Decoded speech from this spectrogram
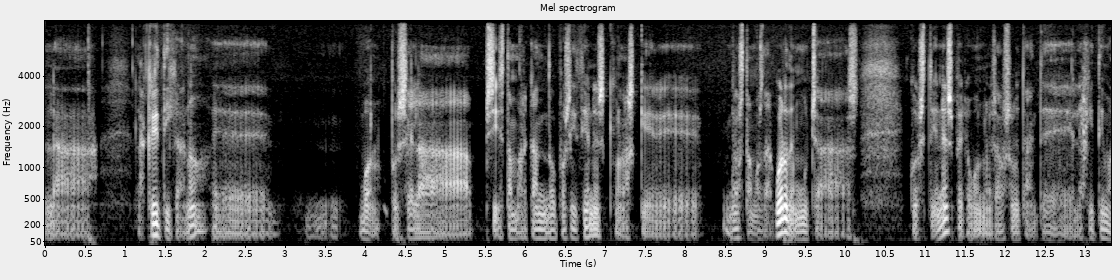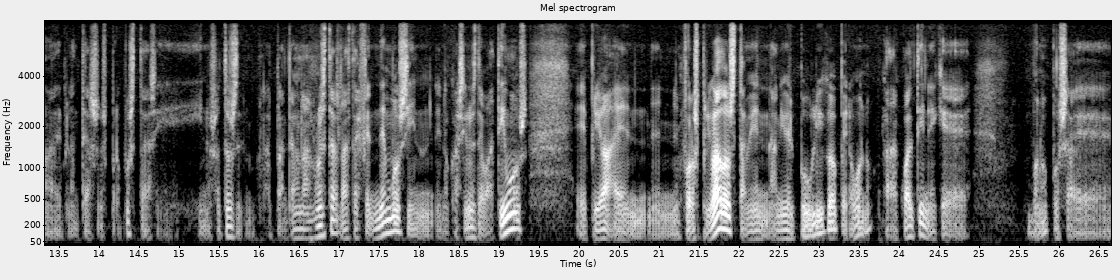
la, crítica, ¿no? Eh, bueno, pues él sí está marcando posiciones con las que no estamos de acuerdo en muchas cuestiones, pero bueno, es absolutamente legítima de plantear sus propuestas y, nosotros planteamos las nuestras, las defendemos y en, ocasiones debatimos eh, en, foros privados, también a nivel público, pero bueno, cada cual tiene que bueno, pues eh,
